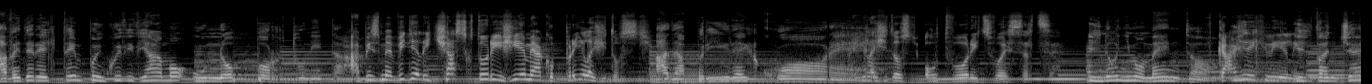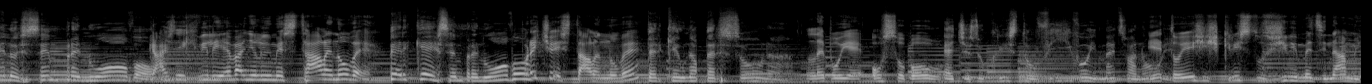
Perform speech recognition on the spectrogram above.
a vedere il tempo in cui viviamo un'opportunità, Aby sme videli čas, ktorý žijeme ako príležitosť. ad aprire il cuore Príležitosť otvoriť svoje srdce. In ogni V momento. každej chvíli. Il Vangelo è sempre nuovo. V každej chvíli evanelium je stále nové. Perché è sempre nuovo? Prečo je stále nové? Perché una persona Lebo je osobou. è Gesù Cristo vivo in mezzo a Je noi. to Ježiš Kristus živý medzi nami.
